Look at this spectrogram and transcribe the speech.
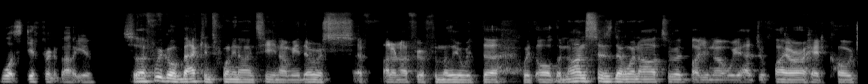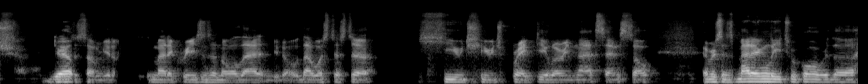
What's different about you? So if we go back in 2019, I mean, there was I don't know if you're familiar with the with all the nonsense that went on to it, but you know, we had to fire our head coach due yep. to some you know thematic reasons and all that, and you know that was just a huge, huge break dealer in that sense. So ever since Mattingly took over the,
